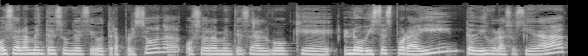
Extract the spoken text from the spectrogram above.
O solamente es un deseo de otra persona o solamente es algo que lo vistes por ahí, te dijo la sociedad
